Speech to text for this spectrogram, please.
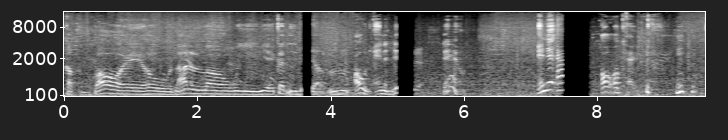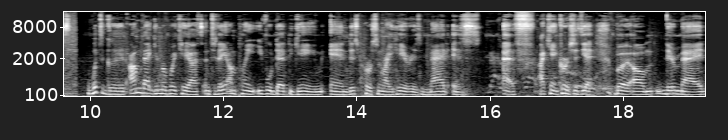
Couple boy hoes, lot of long weed. Yeah, cut this bitch up. Mm -hmm. Oh, and the. Damn. And it. Oh, okay. What's good? I'm that gamer boy chaos, and today I'm playing Evil Dead the game, and this person right here is mad as f. I can't curse this yet, but um, they're mad,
